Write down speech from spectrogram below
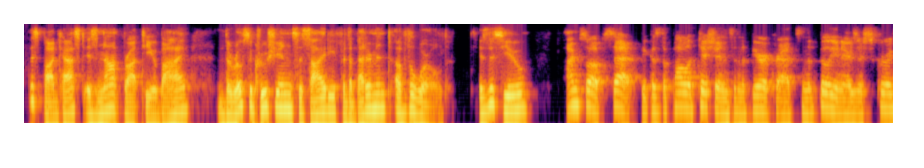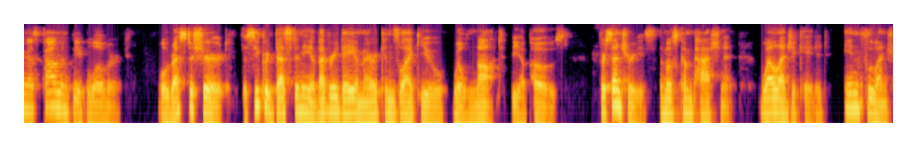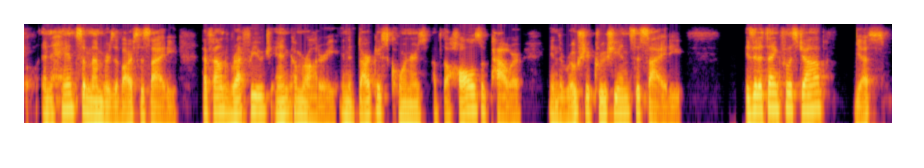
This podcast is not brought to you by the Rosicrucian Society for the Betterment of the World. Is this you? I'm so upset because the politicians and the bureaucrats and the billionaires are screwing us common people over. Well, rest assured, the secret destiny of everyday Americans like you will not be opposed. For centuries, the most compassionate, well educated, influential, and handsome members of our society have found refuge and camaraderie in the darkest corners of the halls of power in the Rosicrucian Society. Is it a thankless job? Yes.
